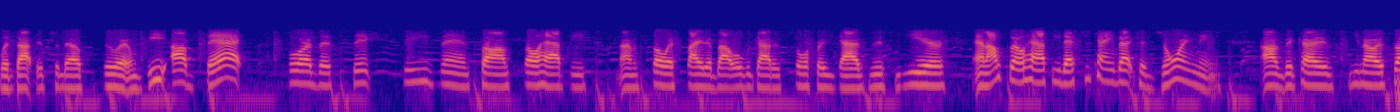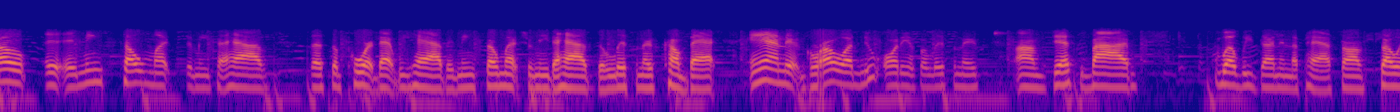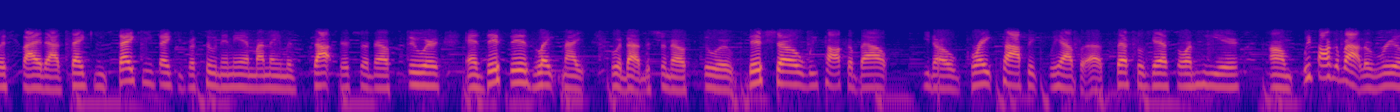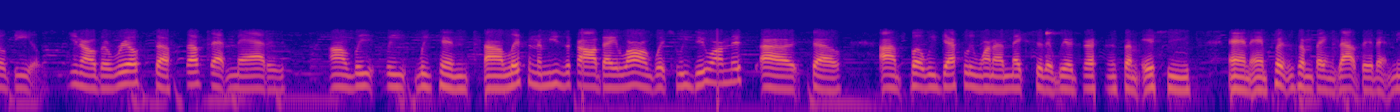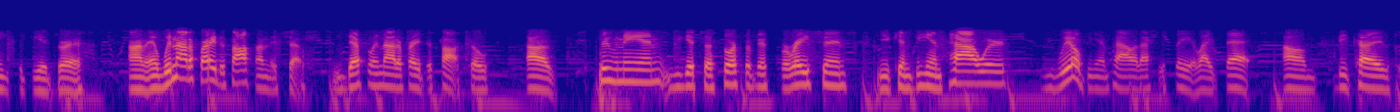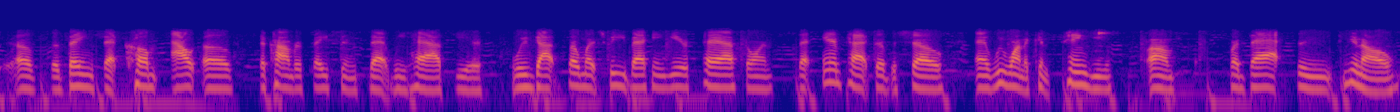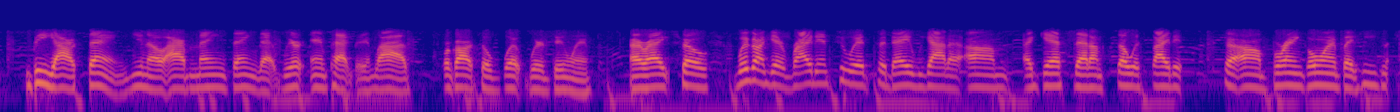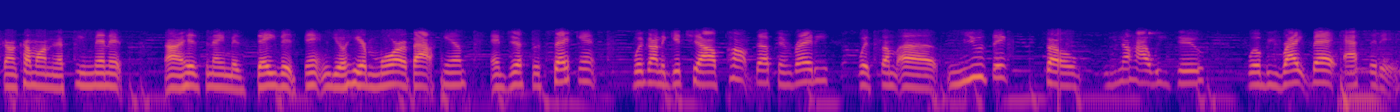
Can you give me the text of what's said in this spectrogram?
with Dr. Chanel Stewart. And we are back for the sixth season. So I'm so happy. I'm so excited about what we got in store for you guys this year. And I'm so happy that you came back to join me uh, because, you know, it's so, it, it means so much to me to have the support that we have. It means so much for me to have the listeners come back and grow a new audience of listeners um, just by what we've done in the past. So I'm so excited. I thank you, thank you, thank you for tuning in. My name is Dr. Chanel Stewart, and this is Late Night with Dr. Chanel Stewart. This show we talk about, you know, great topics. We have a special guest on here. Um, we talk about the real deal, you know, the real stuff, stuff that matters. Um, we, we, we can uh, listen to music all day long, which we do on this uh, show, um, but we definitely want to make sure that we're addressing some issues and and putting some things out there that need to be addressed. Um, and we're not afraid to talk on this show. Definitely not afraid to talk. So uh, tune in. You get your source of inspiration. You can be empowered. You will be empowered. I should say it like that um, because of the things that come out of the conversations that we have here. We've got so much feedback in years past on the impact of the show, and we want to continue um, for that to, you know, be our thing, you know, our main thing that we're impacting lives regardless of what we're doing. All right. So we're gonna get right into it today. We got a um a guest that I'm so excited to um bring on, but he's gonna come on in a few minutes. Uh, his name is David Benton. You'll hear more about him in just a second. We're gonna get y'all pumped up and ready with some uh music. So you know how we do. We'll be right back after this.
